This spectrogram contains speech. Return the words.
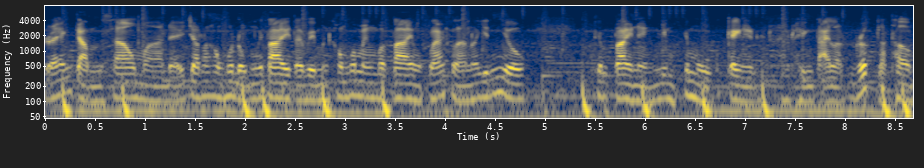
Ráng cầm sao mà để cho nó không có đụng cái tay, tại vì mình không có mang bao tay, một lát là nó dính vô cái tay này. Nhưng cái mùi của cây này hiện tại là rất là thơm.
